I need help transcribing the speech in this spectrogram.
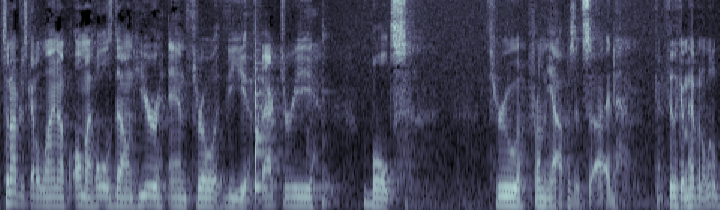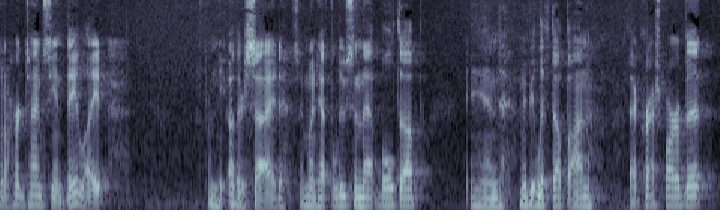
So now I've just got to line up all my holes down here and throw the factory bolts through from the opposite side. Kind of feel like I'm having a little bit of hard time seeing daylight from the other side, so I might have to loosen that bolt up and maybe lift up on that crash bar a bit.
